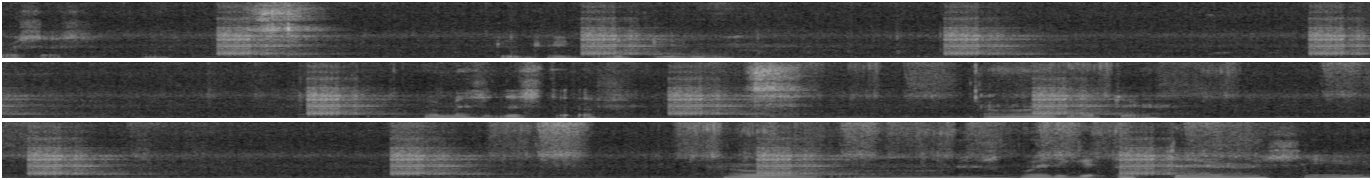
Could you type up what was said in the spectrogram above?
What's this? Do, do, do, do. What mess with this stuff? I don't know how to get up there. Oh, oh, there's a way to get up there, I see.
